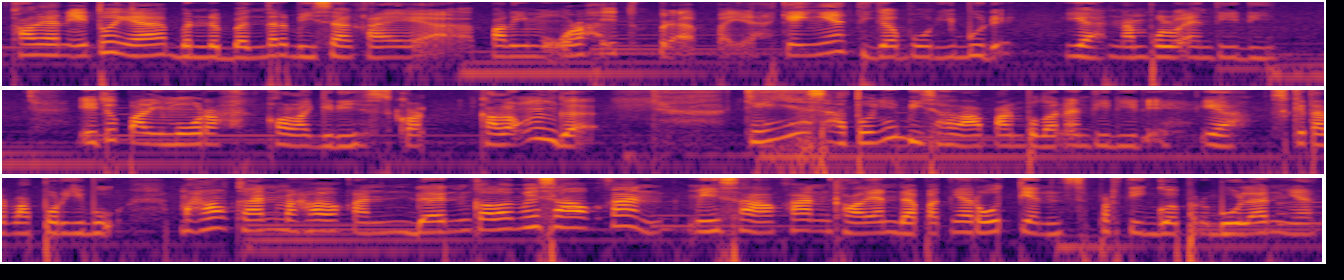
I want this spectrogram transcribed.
kalian itu ya bener-bener bisa kayak paling murah itu berapa ya? Kayaknya 30 ribu deh. Ya 60 NTD itu paling murah kalau lagi diskon. Kalau enggak kayaknya satunya bisa 80-an NTD deh. Ya sekitar 40 ribu. Mahal kan mahal kan. Dan kalau misalkan misalkan kalian dapatnya rutin seperti gue per bulannya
